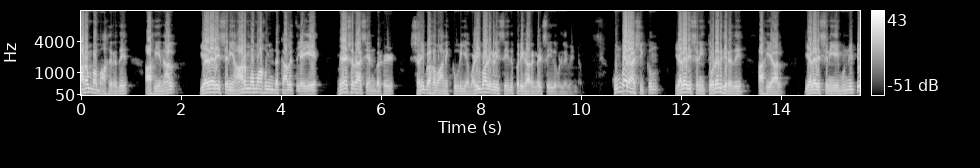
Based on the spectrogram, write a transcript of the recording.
ஆரம்பமாகிறது. ஆகையினால் ஏழரை சனி ஆரம்பமாகும் இந்த காலத்திலேயே மேஷராசி அன்பர்கள் சனி பகவானுக்கு உரிய வழிபாடுகளை செய்து பரிகாரங்கள் செய்து கொள்ள வேண்டும். கும்பராசிக்கும் ஏழரை சனி தொடர்கிறது. ஆகையால் ஏழரை சனியை முன்னிட்டு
